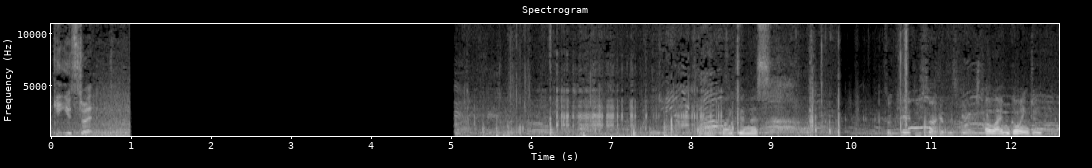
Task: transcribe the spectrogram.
Get used to it. Oh my goodness. It's okay if you suck at this game. Oh, I'm going to.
